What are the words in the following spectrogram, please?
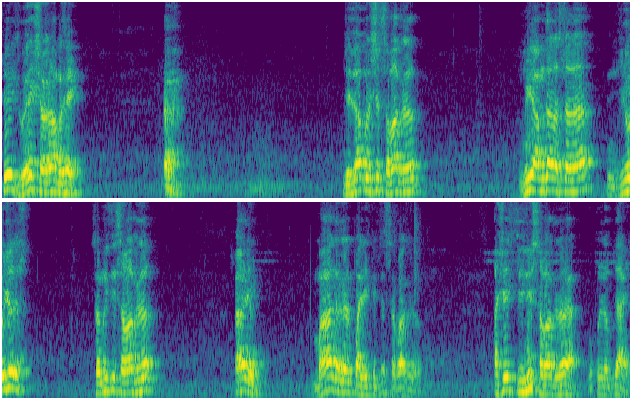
की धुळे शहरामध्ये जिल्हा परिषद सभागृह मी आमदार असताना नियोजन समिती सभागृह आणि महानगरपालिकेचे सभागृह. असे तिन्ही सभागृह उपलब्ध आहेत.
